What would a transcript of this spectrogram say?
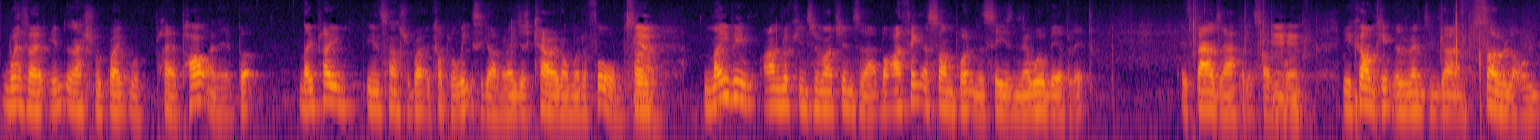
whether international break would play a part in it, but they played the international break a couple of weeks ago and they just carried on with the form. So Yeah. maybe I'm looking too much into that, but I think at some point in the season there will be a blip. It's bound to happen at some Mhm. point. You can't keep the momentum going for so long.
